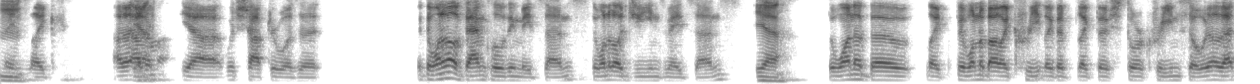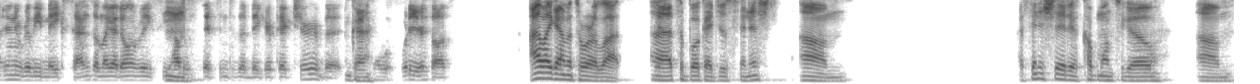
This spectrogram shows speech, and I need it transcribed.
Mm. Like, I, yeah. I don't Yeah, which chapter was it? Like the one about van clothing made sense. The one about jeans made sense. Yeah. The one about like the one about like cream like the like the store cream soda that didn't really make sense. I'm like I don't really see mm. how this fits into the bigger picture. But okay, what are your thoughts? I like Ametora a lot. Uh, that's a book I just finished. Um, I finished it a couple months ago. Um,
